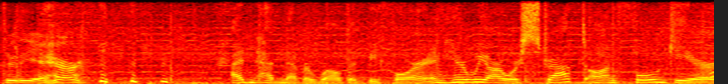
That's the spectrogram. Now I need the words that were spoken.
through the air. I had never welded before, and here we are. We're strapped on full gear.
